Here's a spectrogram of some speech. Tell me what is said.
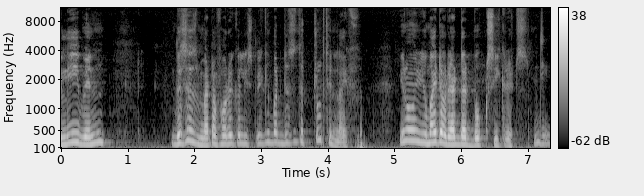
believe in this is metaphorically speaking but this is the truth in life you know you might have read that book secrets जी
